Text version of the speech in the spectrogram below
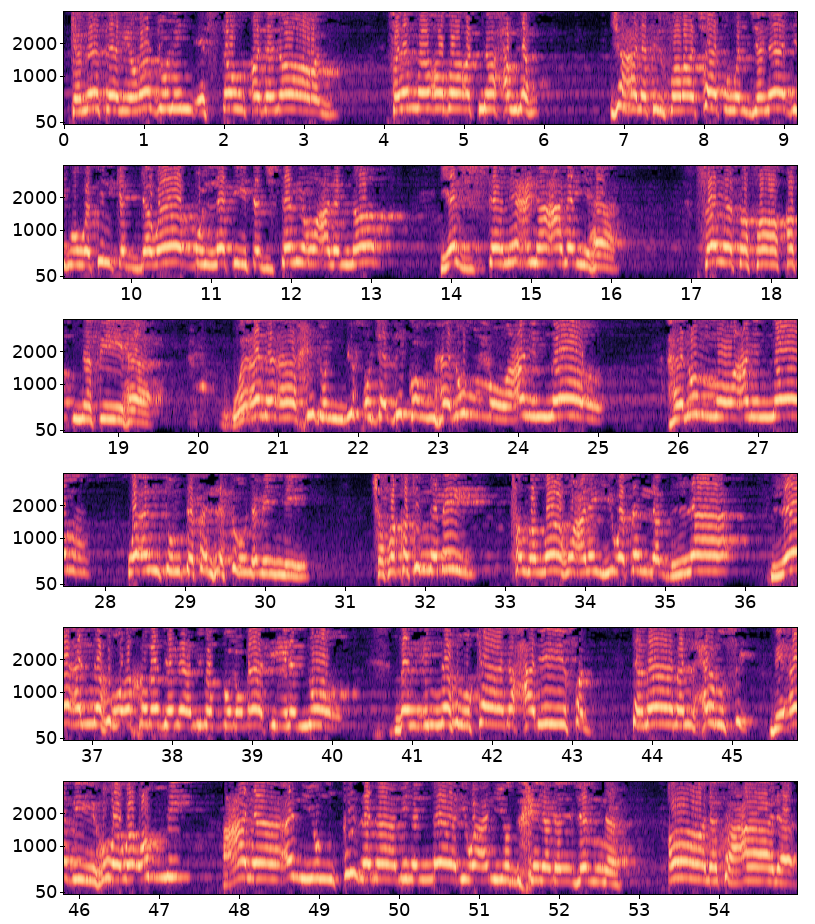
كمثل رجل استوقد نارا فلما أضاءت ما حوله جعلت الفراشات والجنادب وتلك الدواب التي تجتمع على النار يجتمعن عليها فيتساقطن فيها. وأنا آخذ بحجزكم هلموا عن النار. هلموا عن النار وأنتم تفلتون مني. شفقة النبي صلى الله عليه وسلم لا لا أنه أخرجنا من الظلمات إلى النور بل إنه كان حريصا تمام الحرص بأبي هو وأمي على أن ينقذنا من النار وأن يدخلنا الجنة. قال تعالى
